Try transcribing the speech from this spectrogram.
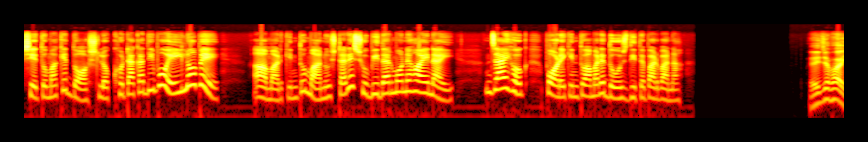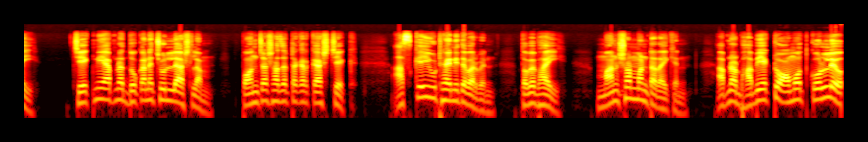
সে তোমাকে দশ লক্ষ টাকা দিব এই লোবে আমার কিন্তু মানুষটারে সুবিধার মনে হয় নাই। যাই হোক পরে কিন্তু আমারে দোষ দিতে পারবা না। এই যে ভাই চেক নিয়ে আপনার দোকানে চললে আসলাম। পঞ্চাশ হাজার টাকার ক্যাশ চেক। আজকেই উঠায় নিতে পারবেন। তবে ভাই, মানসম্মানটা রাখেন। আপনার ভাবি একটু অমত করলেও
